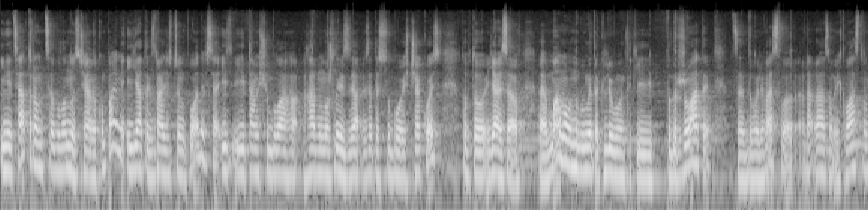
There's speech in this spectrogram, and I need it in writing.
Ініціатором це була ну звичайно компанія, і я так з радістю погодився. І, і там ще була гарна можливість взяти з собою ще когось. Тобто я взяв е, маму, ну бо ми так любимо такі подорожувати. Це доволі весело разом і класно.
